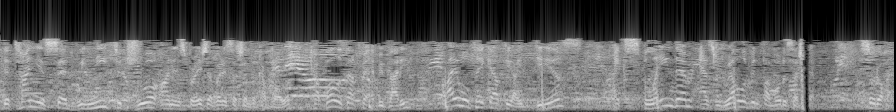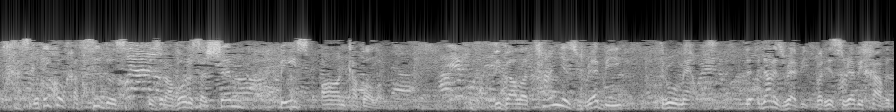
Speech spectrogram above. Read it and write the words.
the Tanya said we need to draw on inspiration of Eretz Hashem for Kabbalah. Kabbalah is not for everybody. I will take out the ideas, explain them as relevant for Avodah Hashem. So the, what they call Hasidus is an Avodah Hashem based on Kabbalah. The Baal Tanya's Rebbe threw him out the, not his Rebbe, but his Rebbe Chavod.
